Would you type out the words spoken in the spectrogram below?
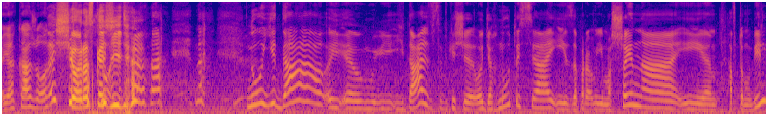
А я кажу, «От На що? Розкажіть. Ну, їда, е, е, їда, все-таки ще одягнутися, і заправ... і машина, і автомобіль.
